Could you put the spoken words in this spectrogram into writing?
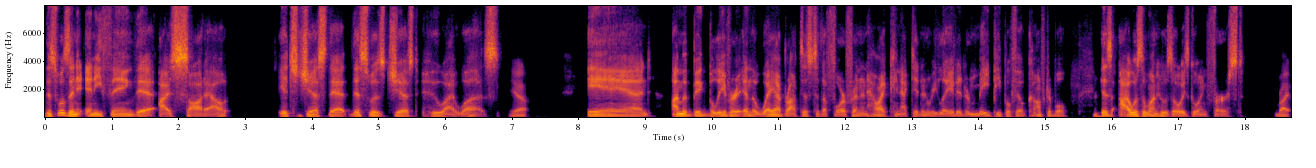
this wasn't anything that I sought out. It's just that this was just who I was. Yeah. And I'm a big believer in the way I brought this to the forefront and how I connected and related or made people feel comfortable mm-hmm. is I was the one who was always going first. Right.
